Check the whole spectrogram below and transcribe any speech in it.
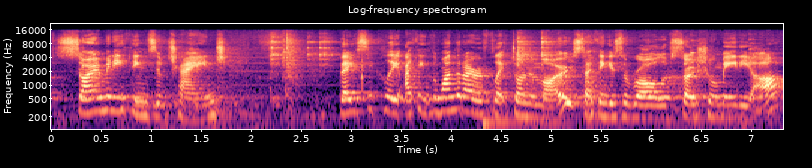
so many things have changed. Basically, I think the one that I reflect on the most, I think, is the role of social media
